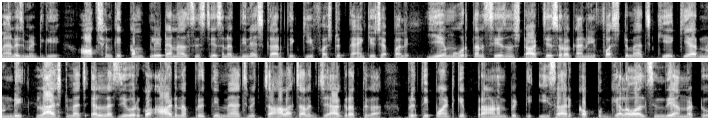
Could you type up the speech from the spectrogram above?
మేనేజ్మెంట్కి ఆక్షన్కి కంప్లీట్ అనాలిసిస్ చేసిన దినేష్ కార్తిక్కి ఫస్ట్ థ్యాంక్ యూ చెప్పాలి. ఏ ముహూర్తాన్ని సీజన్ స్టార్ట్ చేశారో కానీ ఫస్ట్ మ్యాచ్ కేకేఆర్ నుండి లాస్ట్ మ్యాచ్ ఎల్ఎస్జీ వరకు ఆడిన ప్రతి మ్యాచ్ని చాలా చాలా జాగ్రత్తగా ప్రతి పాయింట్కి ప్రాణం పెట్టి ఈసారి కప్పు గెలవాల్సిందే అన్నట్టు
